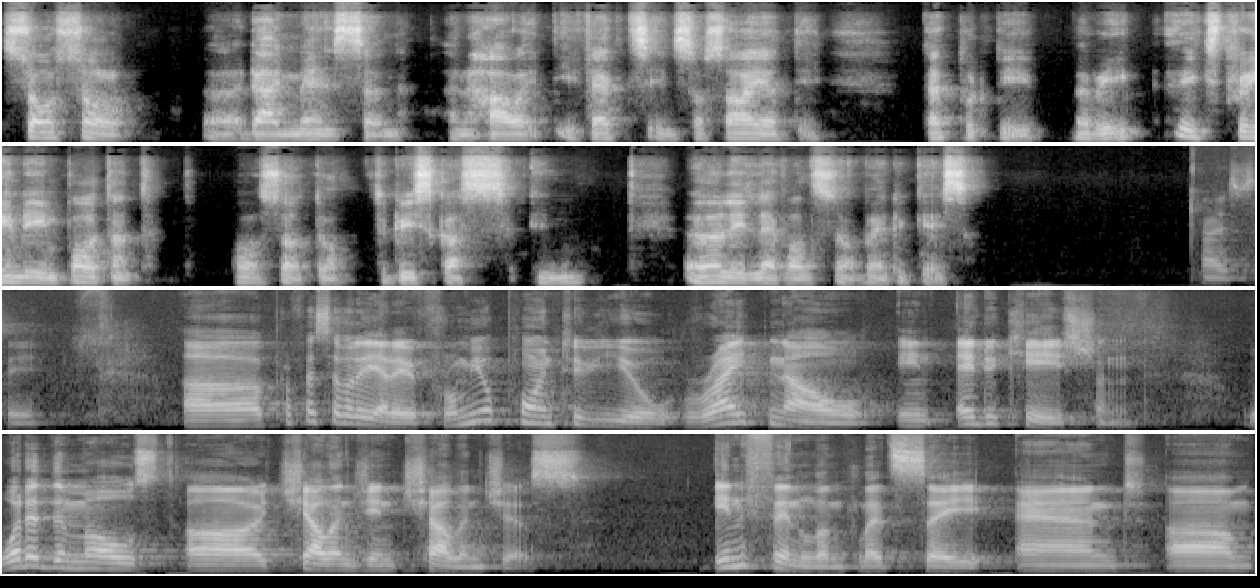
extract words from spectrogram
social uh, dimension and how it affects in society, that would be very extremely important also to, to discuss in early levels of education. I see. Uh, Professor Valerio, from your point of view, right now in education, what are the most uh, challenging challenges in Finland, let's say, and um,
